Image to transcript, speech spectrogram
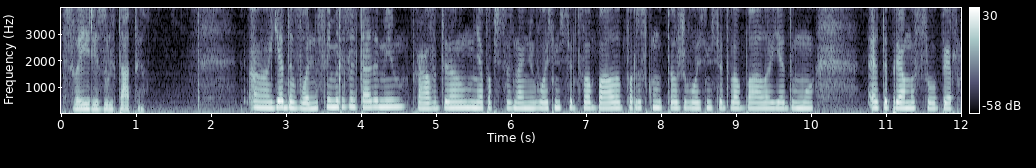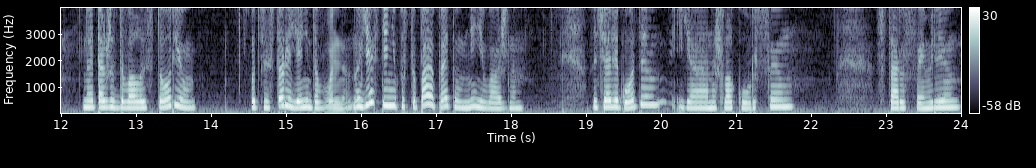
свои результаты? А, я довольна своими результатами, правда. У меня по обществознанию 82 балла, по русскому тоже 82 балла. Я думаю, это прямо супер. Но я также сдавала историю. Вот за историю я недовольна. Но я с ней не поступаю, поэтому мне не важно. В начале года я нашла курсы Star Family.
